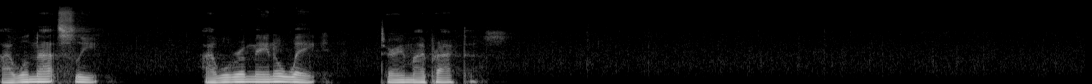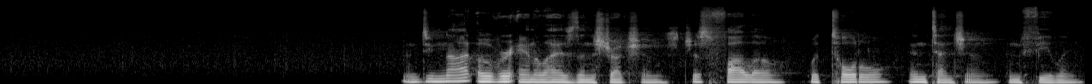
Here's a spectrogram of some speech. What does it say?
I will not sleep. I will remain awake during my practice. And do not overanalyze the instructions. Just follow with total intention and feeling.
